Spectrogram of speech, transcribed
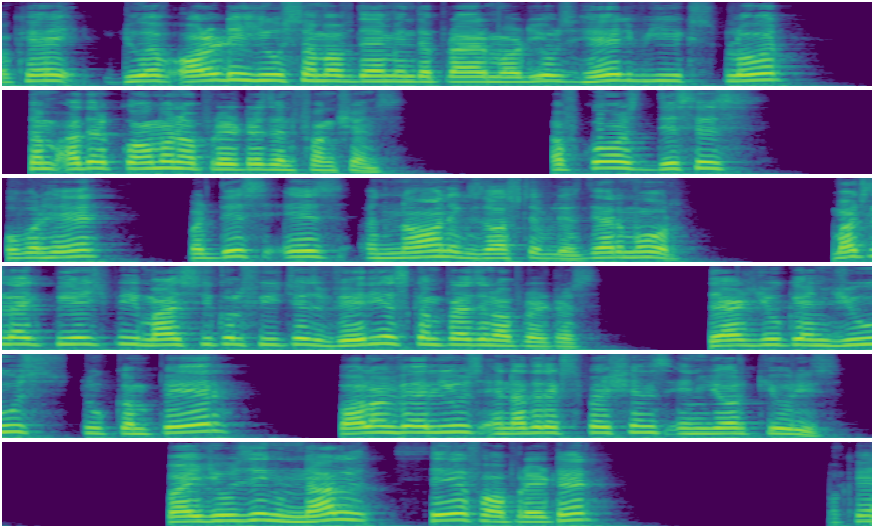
Okay, you have already used some of them in the prior modules. Here we explore some other common operators and functions. Of course, this is over here, but this is a non-exhaustive list. There are more. Much like PHP, MySQL features various comparison operators that you can use to compare column values and other expressions in your queries by using null safe operator okay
